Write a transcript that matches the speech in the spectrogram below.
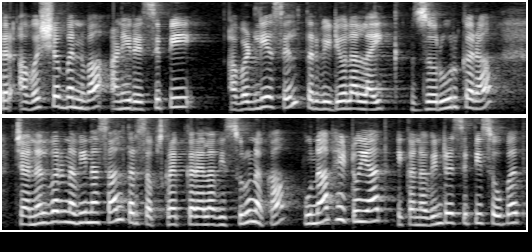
तर अवश्य बनवा आणि रेसिपी आवडली असेल तर व्हिडिओला लाईक जरूर करा. चॅनलवर नवीन असाल तर सबस्क्राईब करायला विसरू नका. पुन्हा भेटूयात एका नवीन रेसिपीसोबत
